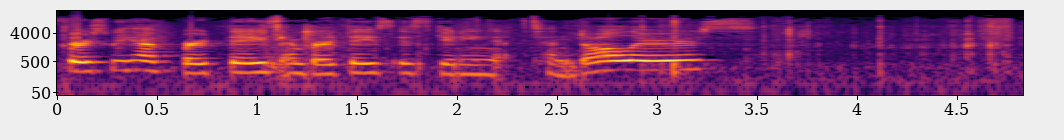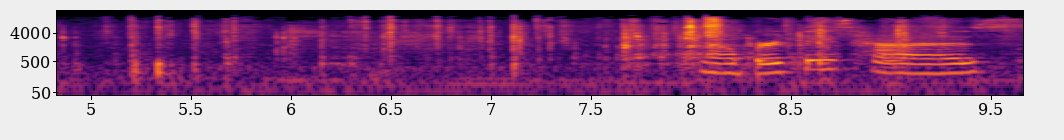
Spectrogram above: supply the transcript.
First we have birthdays and birthdays is getting $10. Now birthdays has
